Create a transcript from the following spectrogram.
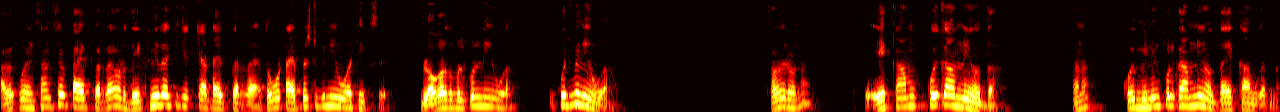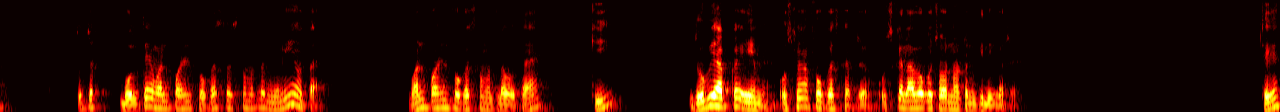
अगर कोई इंसान सिर्फ़ टाइप कर रहा है और देख नहीं रहा कि क्या टाइप कर रहा है तो वो टाइपिस्ट भी नहीं हुआ ठीक से। ब्लॉगर तो बिल्कुल नहीं हुआ, कुछ भी नहीं हुआ। समझ रहे हो ना? तो एक काम कोई काम नहीं होता। है ना? कोई मीनिंगफुल काम नहीं होता एक काम करना। तो जब बोलते हैं वन पॉइंट फोकस तो इसका मतलब ये नहीं होता है। वन पॉइंट फोकस का मतलब होता है कि जो भी आपका एम है, उसमें आप फोकस कर रहे हो। उसके अलावा कुछ और नौटंकी नहीं कर रहे। ठीक है?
